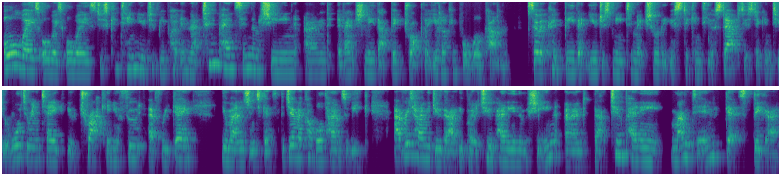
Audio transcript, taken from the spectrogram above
always always always just continue to be putting that two pence in the machine and eventually that big drop that you're looking for will come so it could be that you just need to make sure that you're sticking to your steps, you're sticking to your water intake, you're tracking your food every day, you're managing to get to the gym a couple of times a week. Every time you do that, you put a two penny in the machine, and that two penny mountain gets bigger.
